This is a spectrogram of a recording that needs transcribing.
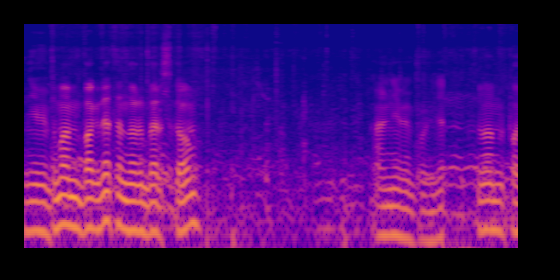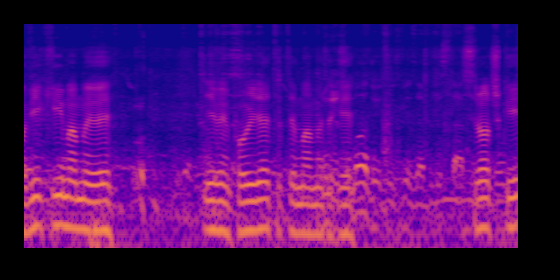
Nie wiem, tu mamy bagnetę norymberską. Ale nie wiem po ile. Tu mamy pawiki, mamy nie wiem po ile, tutaj mamy takie sroczki,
